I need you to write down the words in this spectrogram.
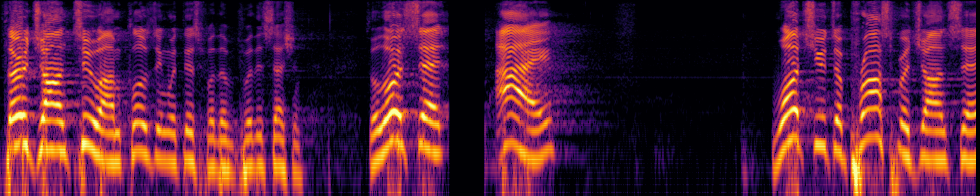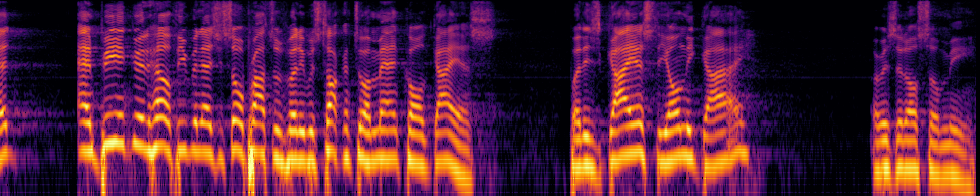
Third John 2, I'm closing with this for, the, for this session. The Lord said, I want you to prosper, John said, and be in good health, even as your soul prospers. But he was talking to a man called Gaius. But is Gaius the only guy, or is it also me?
